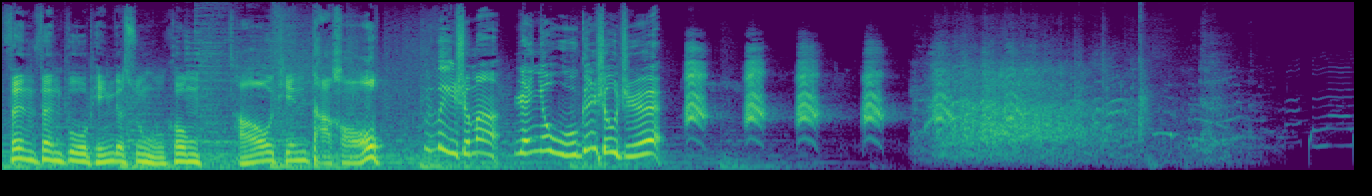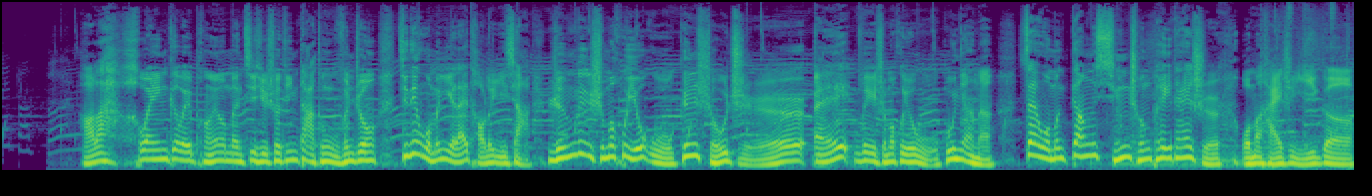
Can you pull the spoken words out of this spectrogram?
愤愤不平的孙悟空朝天大吼：“为什么人有五根手指？”好了，欢迎各位朋友们继续收听大同五分钟。今天我们也来讨论一下，人为什么会有五根手指？哎，为什么会有五姑娘呢？在我们刚形成胚胎时，我们还是一个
